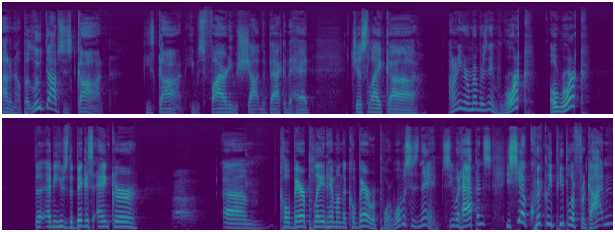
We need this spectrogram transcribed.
I don't know, but Lou Dobbs is gone. He's gone. He was fired. He was shot in the back of the head, just like uh, I don't even remember his name. Rourke. O'Rourke. The I mean, he was the biggest anchor. Um, Colbert played him on the Colbert Report. What was his name? See what happens? You see how quickly people are forgotten?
